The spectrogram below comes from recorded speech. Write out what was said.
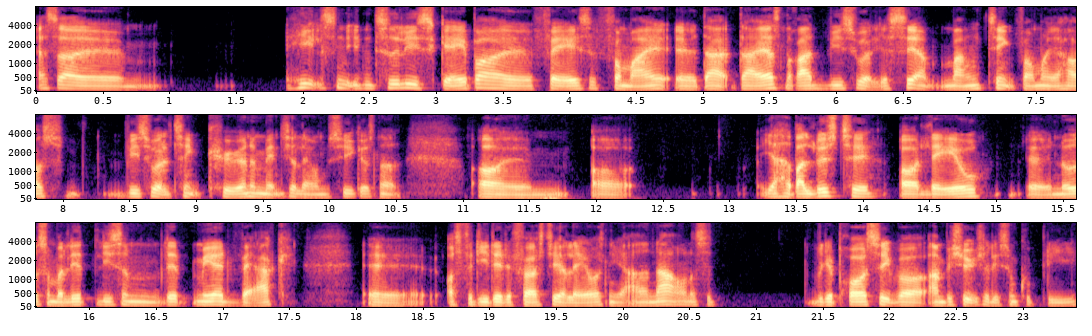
altså øh, helt sådan i den tidlige skaberfase for mig, øh, der, der er jeg sådan ret visuel. Jeg ser mange ting for mig. Jeg har også visuelle ting kørende, mens jeg laver musik og sådan noget. Og, øh, og jeg havde bare lyst til at lave øh, noget, som var lidt, ligesom, lidt mere et værk. Øh, også fordi det er det første, jeg laver sådan i eget navn, og så ville jeg prøve at se, hvor ambitiøs jeg ligesom kunne blive.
